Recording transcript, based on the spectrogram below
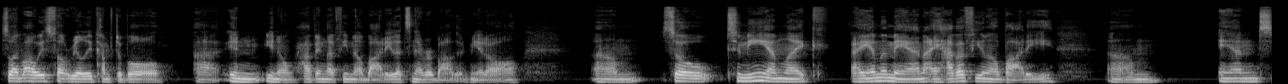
So I've always felt really comfortable uh, in you know having a female body. That's never bothered me at all. Um, so to me, I'm like I am a man. I have a female body, um, and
